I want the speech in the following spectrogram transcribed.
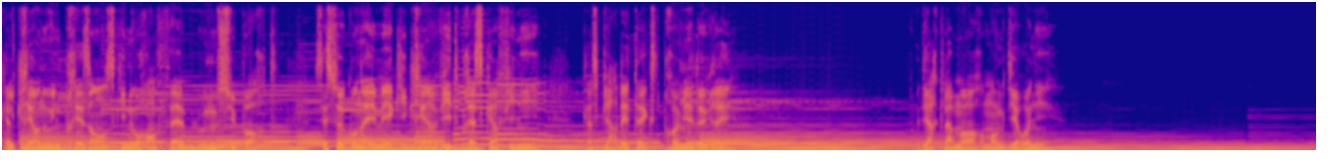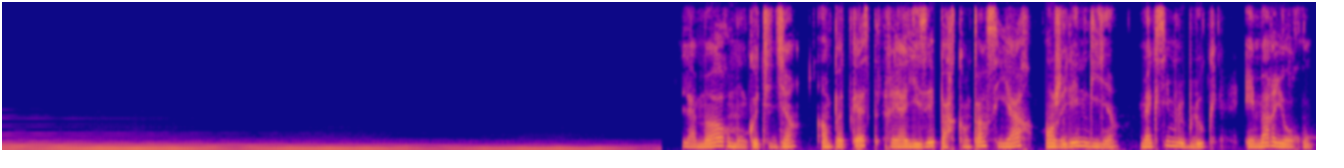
qu'elle crée en nous une présence qui nous rend faibles ou nous supporte. C'est ceux qu'on a aimés qui créent un vide presque infini, qu'inspirent des textes premier degré. Faut dire que la mort manque d'ironie. La mort, mon quotidien, un podcast réalisé par Quentin Sillard, Angéline Guillen, Maxime Leblouc et Mario Roux.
